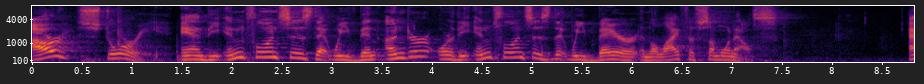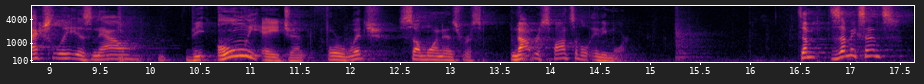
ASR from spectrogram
our story and the influences that we've been under or the influences that we bear in the life of someone else actually is now the only agent for which someone is res- not responsible anymore. Does that, does that make sense?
